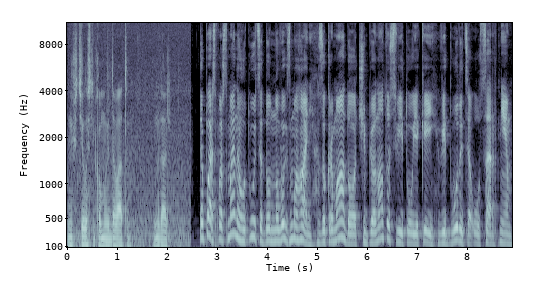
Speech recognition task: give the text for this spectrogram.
не хотілося нікому віддавати медаль. Тепер спортсмени готуються до нових змагань, зокрема до чемпіонату світу, який відбудеться у серпні.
